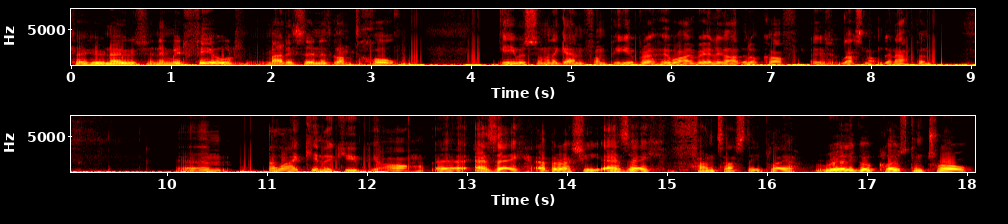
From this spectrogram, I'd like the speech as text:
So who knows? And in midfield, Maddison has gone to Hull. He was someone again from Peterborough who I really like the look of. That's not going to happen. Um, I like him at QPR. Uh, Eze, Eberechi Eze, fantastic player. Really good close control.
